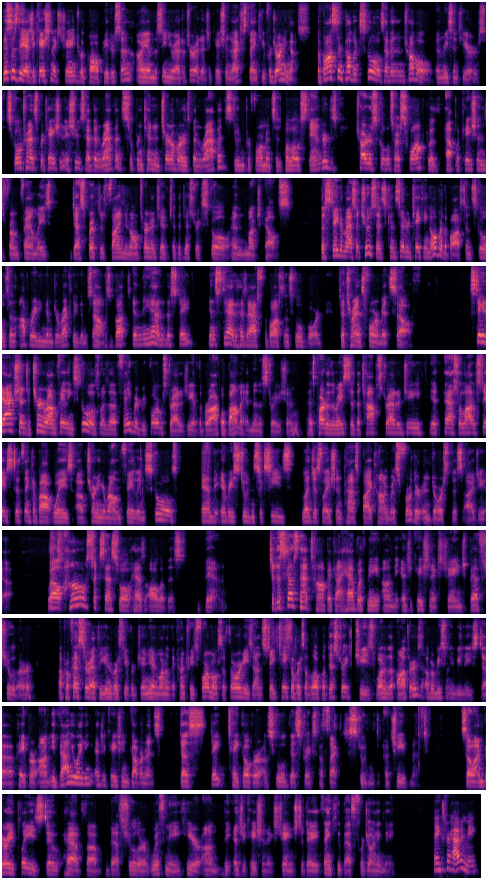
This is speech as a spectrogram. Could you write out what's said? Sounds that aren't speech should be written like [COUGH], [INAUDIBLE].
This is the Education Exchange with Paul Peterson. I am the senior editor at Education Next. Thank you for joining us. The Boston Public Schools have been in trouble in recent years. School transportation issues have been rampant. Superintendent turnover has been rapid. Student performance is below standards. Charter schools are swamped with applications from families desperate to find an alternative to the district school and much else. The state of Massachusetts considered taking over the Boston schools and operating them directly themselves. But in the end, the state instead has asked the Boston School Board to transform itself. State action to turn around failing schools was a favored reform strategy of the Barack Obama administration. As part of the race to the top strategy, it asked a lot of states to think about ways of turning around failing schools. And the Every Student Succeeds legislation passed by Congress further endorsed this idea. Well, how successful has all of this been? To discuss that topic, I have with me on the Education Exchange Beth Schueler, a professor at the University of Virginia and one of the country's foremost authorities on state takeovers of local districts. She's one of the authors of a recently released uh, paper on evaluating education governance. Does state takeover of school districts affect student achievement? So I'm very pleased to have uh, Beth Schueler with me here on the Education Exchange today. Thank you, Beth, for joining me. Thanks for having me.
